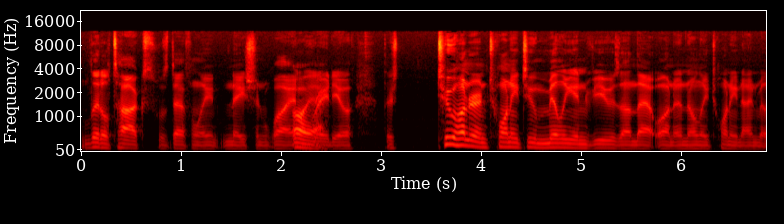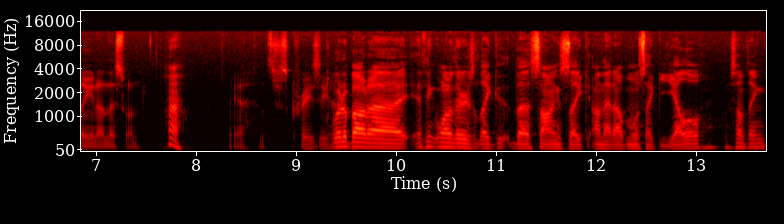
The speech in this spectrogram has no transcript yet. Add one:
Little Talks was definitely nationwide Oh, yeah. radio. There's 222 million views on that one, and only 29 million on this one. Huh. Yeah, it's just crazy. What about uh? I think one of their like the songs like on that album was like Yellow or something.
